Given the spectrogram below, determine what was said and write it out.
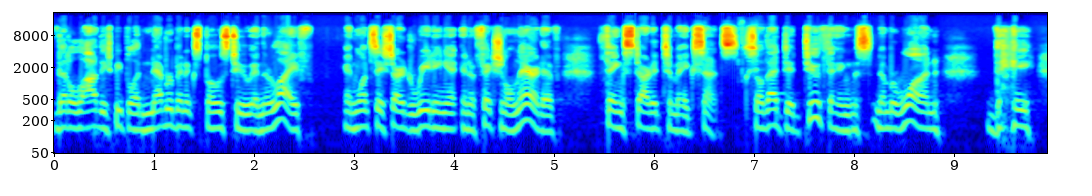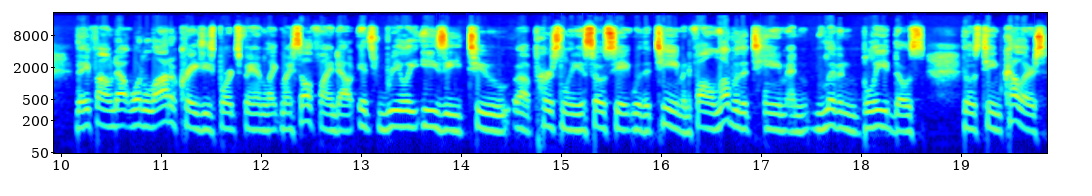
that a lot of these people had never been exposed to in their life and once they started reading it in a fictional narrative, things started to make sense. So that did two things. Number one, they they found out what a lot of crazy sports fan like myself find out. It's really easy to uh, personally associate with a team and fall in love with a team and live and bleed those those team colors.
